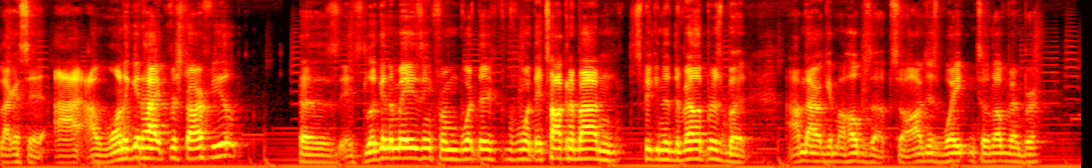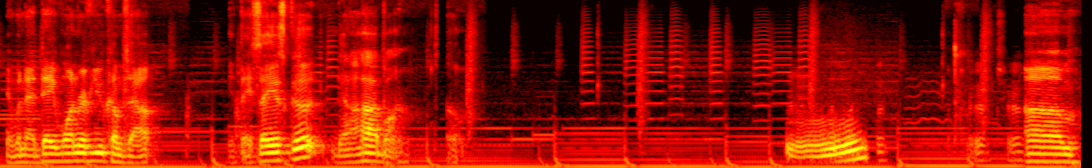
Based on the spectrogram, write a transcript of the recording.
like I said, I, I want to get hyped for Starfield because it's looking amazing from what they from what they're talking about and speaking to developers. But I'm not gonna get my hopes up. So I'll just wait until November, and when that day one review comes out, if they say it's good, then I'll hop on. So. Um,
